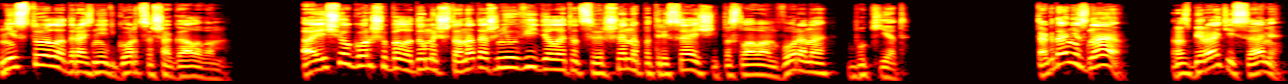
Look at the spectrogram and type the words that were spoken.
Не стоило дразнить горца Шагаловым. А еще горше было думать, что она даже не увидела этот совершенно потрясающий, по словам Ворона, букет. «Тогда не знаю», Разбирайтесь сами».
